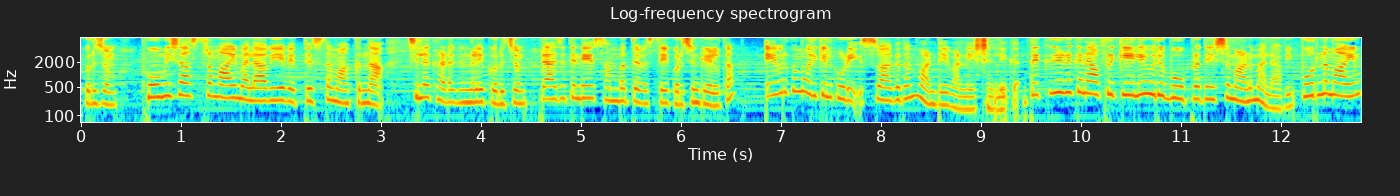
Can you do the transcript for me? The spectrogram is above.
കാലാവസ്ഥയെക്കുറിച്ചും ഭൂമിശാസ്ത്രമായി മലാവിയെ വ്യത്യസ്തമാക്കുന്ന ചില ഘടകങ്ങളെക്കുറിച്ചും രാജ്യത്തിന്റെ സമ്പദ് വ്യവസ്ഥയെക്കുറിച്ചും കേൾക്കാം. ഏവർക്കും ഒരിക്കൽ കൂടി സ്വാഗതം. വൺ ഡേ വൺ നേഷനിലേക്ക്. തെക്ക് കിഴക്കൻ ആഫ്രിക്കയിലെ ഒരു ഭൂപ്രദേശമാണ് മലാവി. പൂർണമായും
